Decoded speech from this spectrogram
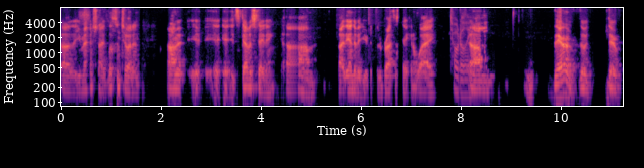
uh, that you mentioned, I listened to it, and um, it, it, it, it's devastating. Um, by the end of it, your the breath is taken away. Totally. Um, their the their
